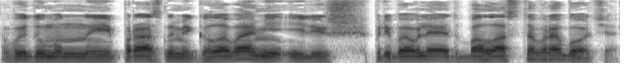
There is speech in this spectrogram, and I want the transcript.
выдуманные праздными головами и лишь прибавляет балласта в работе.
